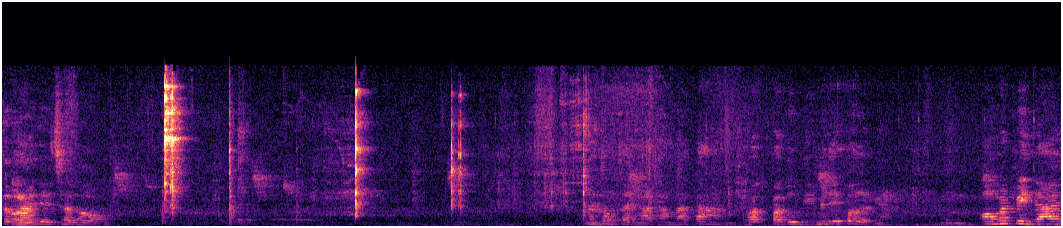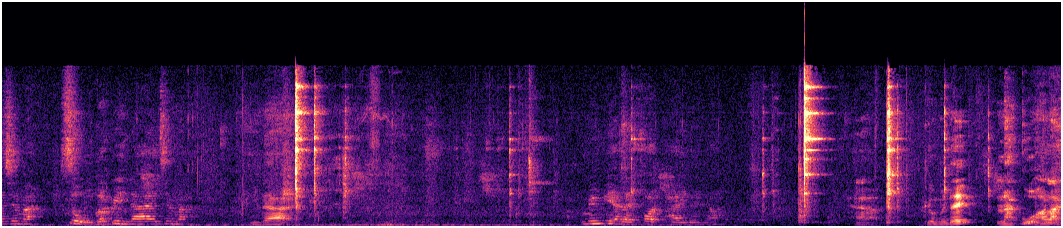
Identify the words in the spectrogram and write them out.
กระทะเย็นชะลอมันสงสัยมาทางหน้าต่างเพราะประตูนี้ไม่ได้เปิดไงอ๋อมันปีนได้ใช่ไหมสูงก็ปีนได้ใช่ไหมไม่ได้ ไม่มีอะไรปลอดภัยเลยเนาะครับก็ไม่ได้น่ากลัวเท่าไหร่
